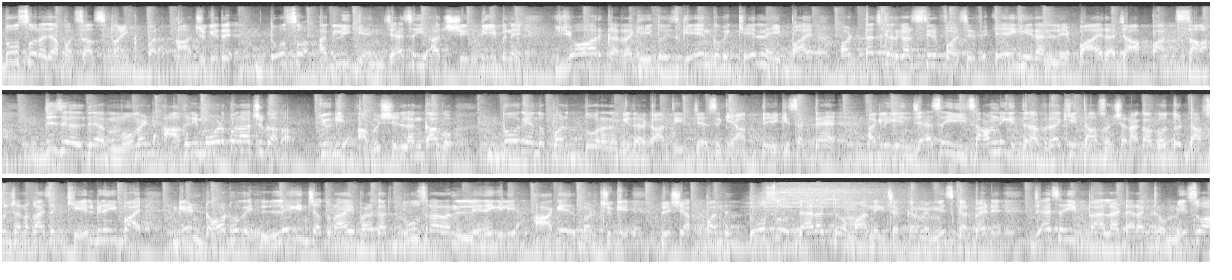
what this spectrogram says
200 रजा पक्सा स्ट्राइक पर आ चुके थे। 200 अगली गेंद जैसे ही अर्षदीप ने योर कर रखी तो इस गेंद को भी खेल नहीं पाए और टच कर सिर्फ़ और सिर्फ़ एक ही रन ले पाए रजा पक्सा। जिस मोमेंट आखिरी मोड़ पर आ चुका था। क्योंकि अब श्रीलंका को दो गेंदों पर दो रनों की दरकार थी, जैसे कि आप देख ही सकते हैं। अगली गेंद जैसे ही सामने की तरफ़ रखी दासुन शनाका को तो दासुन शनाका इसे खेल भी नहीं पाए। गेंद डॉट हो गई, लेकिन चतुराई भरकर दूसरा रन लेने के लिए आगे बढ़ चुके ऋषभ पंत। 200 डायरेक्ट मारने के चक्कर में मिस कर बैठे। जैसे ही पहला डायरेक्ट थ्रो मिस हुआ,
